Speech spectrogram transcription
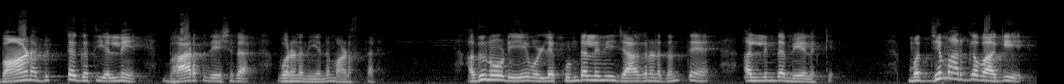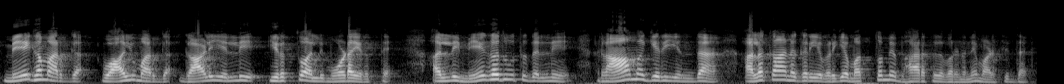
ಬಾಣ ಬಿಟ್ಟ ಗತಿಯಲ್ಲಿ ಭಾರತ ದೇಶದ ವರ್ಣನೆಯನ್ನು ಮಾಡಿಸ್ತಾನೆ. ಅದು ನೋಡಿ ಒಳ್ಳೆ ಕುಂಡಲಿನಿ ಜಾಗರಣದಂತೆ ಅಲ್ಲಿಂದ ಮೇಲಕ್ಕೆ. ಮಧ್ಯ ಮಾರ್ಗವಾಗಿ ಮೇಘ ಮಾರ್ಗ ವಾಯುಮಾರ್ಗ ಗಾಳಿಯಲ್ಲಿ ಇರುತ್ತೋ ಅಲ್ಲಿ ಮೋಡ ಇರುತ್ತೆ. ಅಲ್ಲಿ ಮೇಘದೂತದಲ್ಲಿ ರಾಮಗಿರಿಯಿಂದ ಅಲಕಾನಗರಿಯವರೆಗೆ ಮತ್ತೊಮ್ಮೆ ಭಾರತದ ವರ್ಣನೆ ಮಾಡಿಸಿದ್ದಾನೆ.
